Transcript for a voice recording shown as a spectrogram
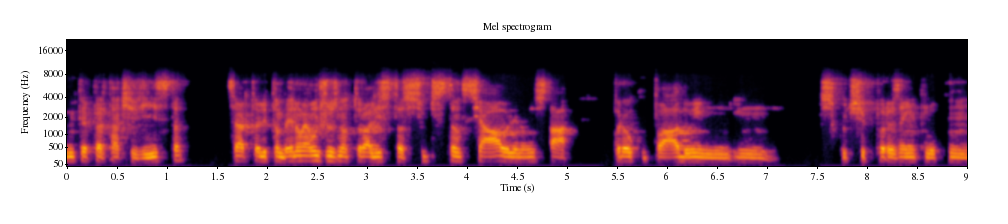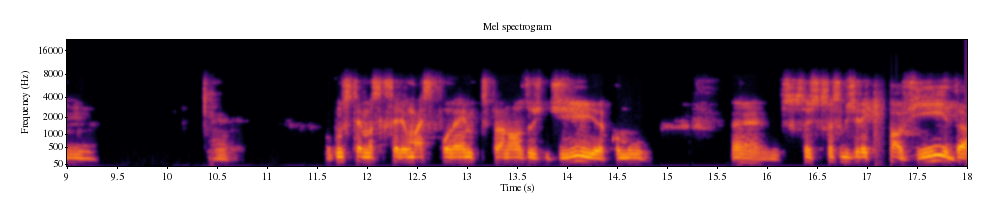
interpretativista, certo? Ele também não é um justnaturalista substancial, ele não está preocupado em, em discutir, por exemplo, com é, alguns temas que seriam mais polêmicos para nós hoje em dia, como é, discussões sobre direito à vida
